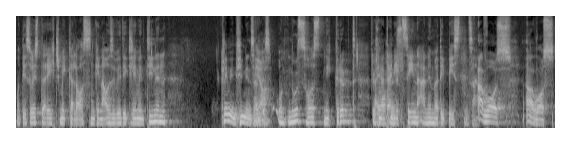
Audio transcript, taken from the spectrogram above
Und das sollst du recht schmecken lassen, genauso wie die Clementinen. Clementinen sind Ja, das. und Nuss hast du nicht gekriegt, Das weil ja deine nichts. Zähne auch nicht mehr die besten sind. Ah, was? Ah, was?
